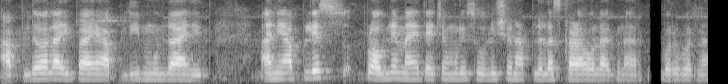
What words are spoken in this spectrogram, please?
आपलं लाईफ आहे आपली मुलं आहेत. आणि आपलेच प्रॉब्लेम आहे त्याच्यामुळे सोल्युशन आपल्यालाच काढावं लागणार. बरोबर ना?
